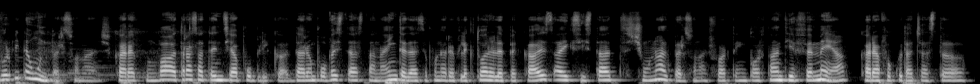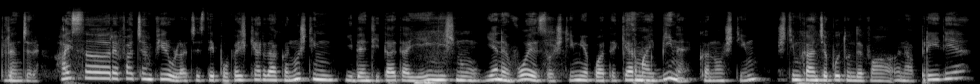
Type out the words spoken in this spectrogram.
vorbit de un personaj care cumva a atras atenția publică, dar în povestea asta, înainte de a se pune reflectoarele pe caz, a existat și un alt personaj foarte important, e femeia care a făcut această plângere. Hai să refacem firul acestei povești, chiar dacă nu știm identitatea ei, nici nu e nevoie să o știm, e poate chiar mai bine că nu o știm. Știm că a început undeva în aprilie,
